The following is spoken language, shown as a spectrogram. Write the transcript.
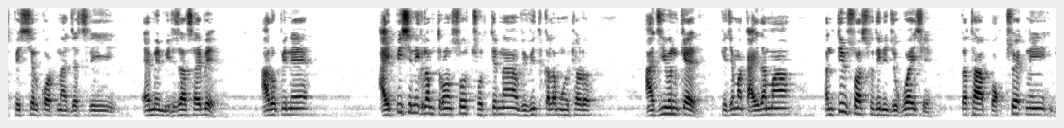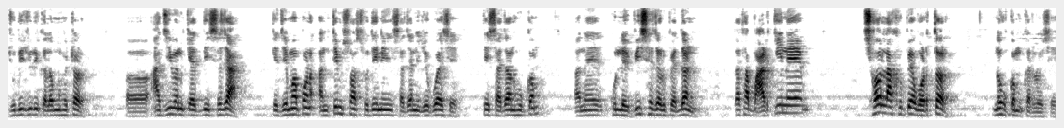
સ્પેશિયલ કોર્ટના જજ શ્રી એમ એ મિર્ઝા સાહેબે આરોપીને આઈપીસીની કલમ ત્રણસો છોતેરના વિવિધ કલમો હેઠળ આજીવન કેદ, કે જેમાં કાયદામાં અંતિમ શ્વાસ સુધીની જોગવાઈ છે, તથા પોક્સો એક્ટની જુદી જુદી કલમો હેઠળ આજીવન કેદની સજા, કે જેમાં પણ અંતિમ શ્વાસ સુધીની સજાની જોગવાઈ છે, તે સજાનો હુકમ અને કુલે વીસ હજાર રૂપિયા દંડ, તથા બાળકીને છ લાખ રૂપિયા વળતરનો હુકમ કરેલો છે.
